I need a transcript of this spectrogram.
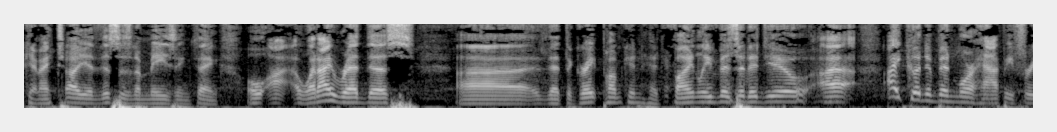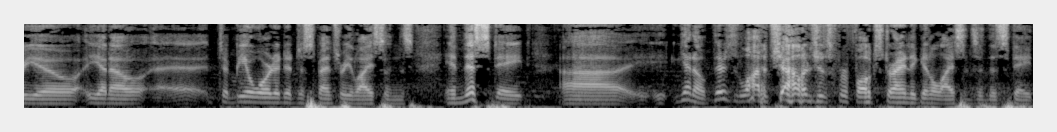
can I tell you, this is an amazing thing. Oh, I, when I read this, uh, that the Great Pumpkin had finally visited you. I I couldn't have been more happy for you. You know, uh, to be awarded a dispensary license in this state. Uh, you know, there's a lot of challenges for folks trying to get a license in this state.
